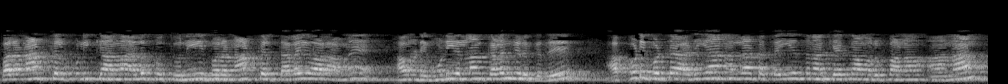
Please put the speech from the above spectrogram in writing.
பல நாட்கள் குளிக்காம அழுக்கு துணி பல நாட்கள் தலைவாராம அவனுடைய முடியெல்லாம் கலைஞ்சிருக்குது அப்படிப்பட்ட அடியான் அல்லாட்ட கையெழுந்து நான் கேட்காம இருப்பானா? ஆனால்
